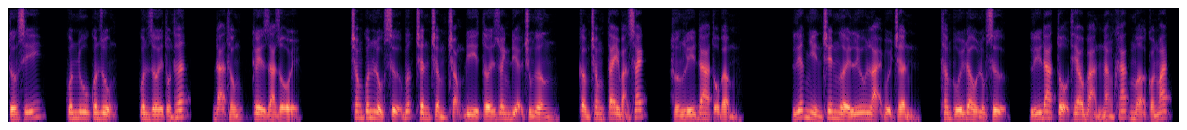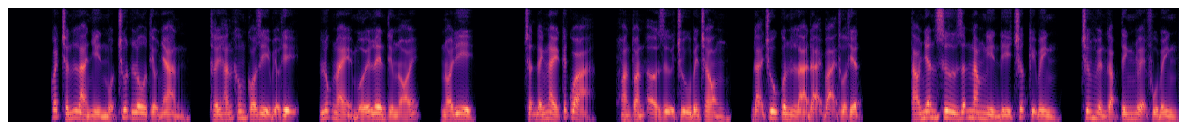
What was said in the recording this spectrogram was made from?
tướng sĩ, quân nhu quân dụng, quân giới tổn thất, đã thống kê ra rồi. Trong quân lục sự bước chân trầm trọng đi tới doanh địa trung ương, cầm trong tay bản sách, hướng lý đa tổ bẩm. Liếc nhìn trên người lưu lại bụi trần, thâm túi đầu lục sự, lý đa tổ theo bản năng khác mở con mắt quách trấn là nhìn một chút lô tiểu nhàn, thấy hắn không có gì biểu thị, lúc này mới lên tiếng nói nói đi. Trận đánh này kết quả, hoàn toàn ở dự trù bên trong, đại chu quân là đại bại thua thiệt. Tào nhân sư dẫn năm nghìn đi trước kỵ binh, trương huyền gặp tinh nhuệ phủ binh,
